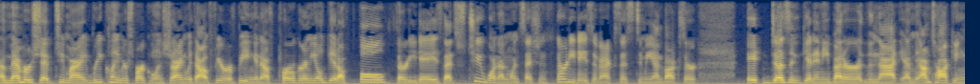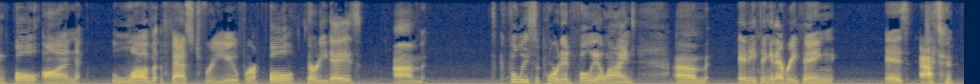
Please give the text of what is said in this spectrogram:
a membership to my Reclaim Your Sparkle and Shine Without Fear of Being Enough program, you'll get a full 30 days. That's two one on one sessions, 30 days of access to me on Voxer. it doesn't get any better than that. I mean, I'm talking full on love fest for you for a full 30 days. Um, fully supported, fully aligned. Um, anything and everything is at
